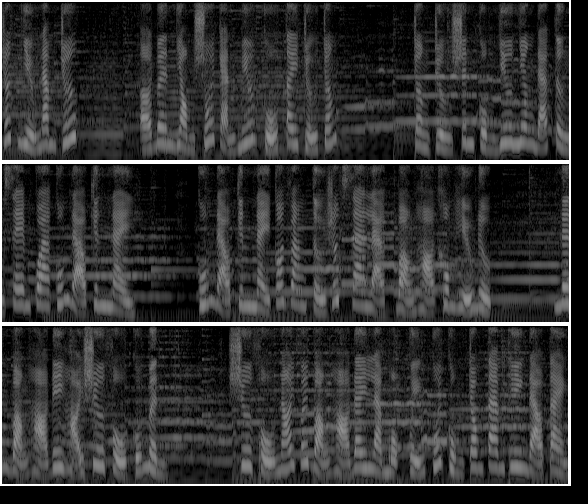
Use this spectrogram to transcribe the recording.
Rất nhiều năm trước Ở bên dòng suối cạnh miếu cũ Tây Trữ Trấn Trần Trường Sinh cùng Dư Nhân đã từng xem qua cuốn đạo kinh này. Cuốn đạo kinh này có văn tự rất xa lạ, bọn họ không hiểu được. Nên bọn họ đi hỏi sư phụ của mình. Sư phụ nói với bọn họ đây là một quyển cuối cùng trong Tam Thiên Đạo Tàng.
